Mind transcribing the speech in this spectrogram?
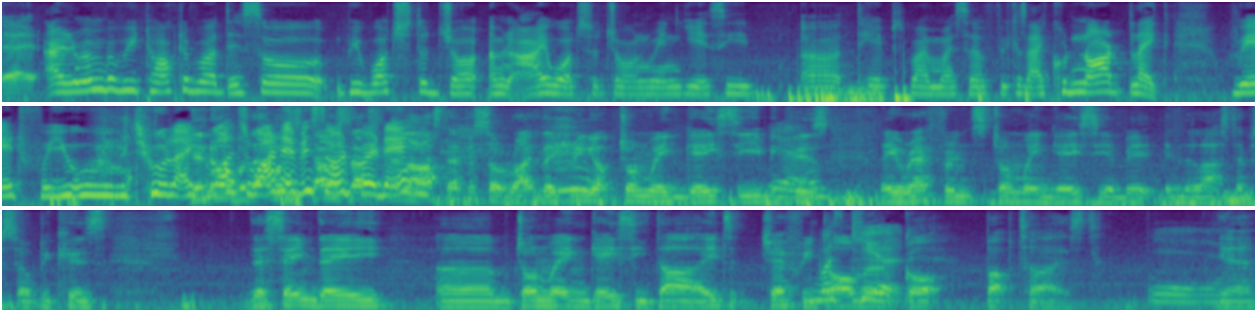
I I remember we talked about this. So we watched the John. I mean, I watched the John Wayne Gacy uh, tapes by myself because I could not like wait for you to like Yeah, no, watch one was- that episode was- per day. The last episode, right? They bring up John Wayne Gacy because they reference John Wayne Gacy a bit in the last episode because the same day um, John Wayne Gacy died, Jeffrey Was Dahmer got baptized. yeah. Yeah,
